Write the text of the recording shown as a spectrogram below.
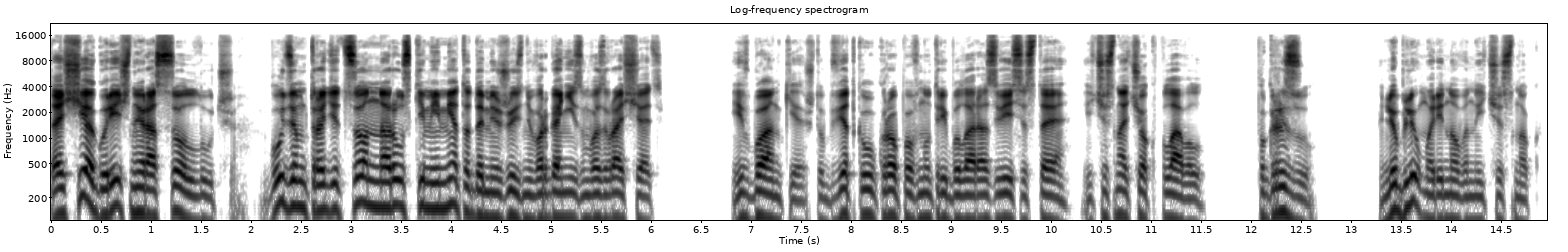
«Тащи огуречный рассол лучше. Будем традиционно русскими методами жизнь в организм возвращать. И в банке, чтобы ветка укропа внутри была развесистая и чесночок плавал. Погрызу. Люблю маринованный чеснок».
